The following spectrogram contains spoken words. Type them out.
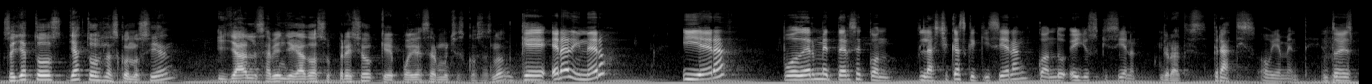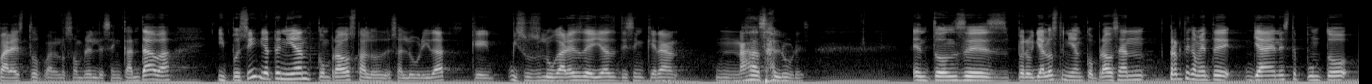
O sea, ya todos ya todos las conocían y ya les habían llegado a su precio que podía hacer muchas cosas, ¿no? Que era dinero y era poder meterse con las chicas que quisieran cuando ellos quisieran. Gratis. Gratis, obviamente. Entonces, para esto, para los hombres les encantaba. Y pues sí, ya tenían comprados hasta los de salubridad, que, y sus lugares de ellas dicen que eran nada salubres. Entonces, pero ya los tenían comprados. O sea, prácticamente ya en este punto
